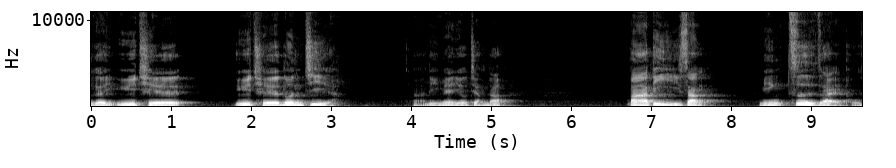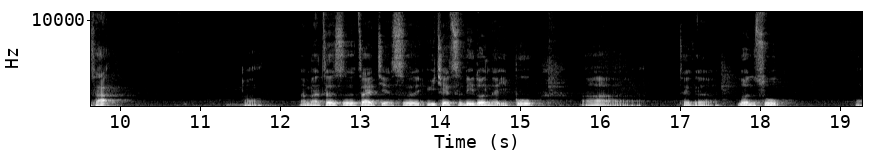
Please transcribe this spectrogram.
这个《瑜伽瑜伽论记》啊，啊，里面有讲到八地以上名自在菩萨，哦。那么这是在解释《瑜伽师地论》的一部啊，这个论书啊。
